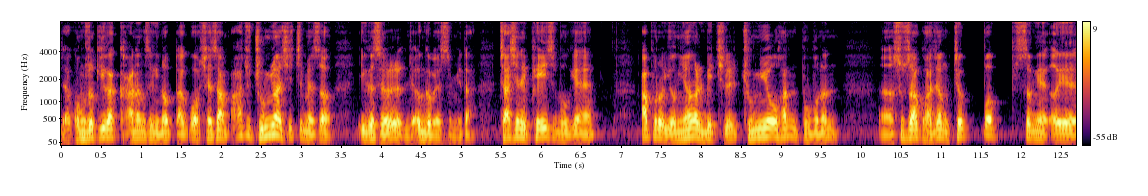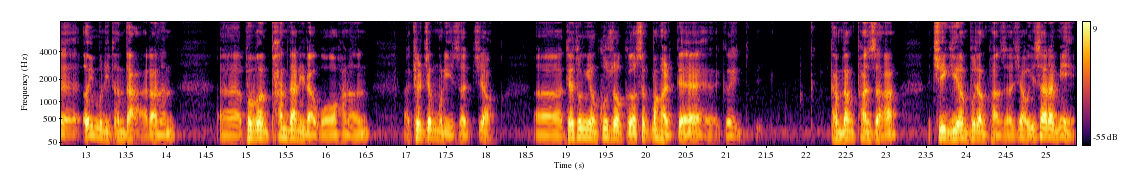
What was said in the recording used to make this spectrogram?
자, 공소 기각 가능성이 높다고 새삼 아주 중요한 시점에서 이것을 이제 언급했습니다. 자신의 페이스북에 앞으로 영향을 미칠 중요한 부분은 어, 수사 과정 적법성에 의해 의문이 든다라는 어, 법원 판단이라고 하는 결정문이 있었죠. 어, 대통령 구속 그 석방할 때 그 담당 판사 지기현 부장 판사죠. 이 사람이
